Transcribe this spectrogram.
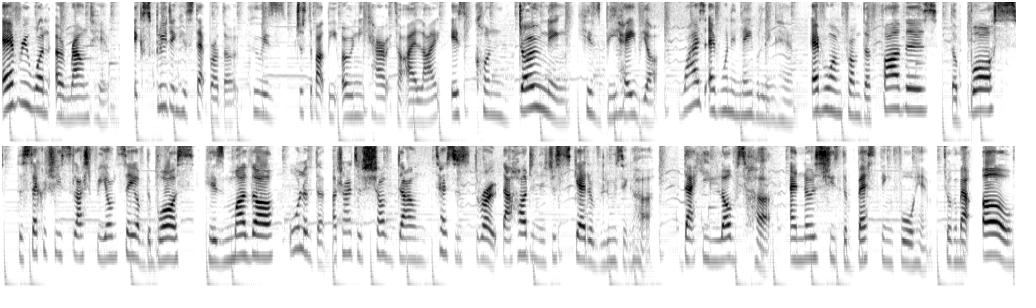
everyone around him excluding his stepbrother, who is just about the only character I like, is condoning his behavior. Why is everyone enabling him? Everyone from the fathers, the boss, the secretary slash fiance of the boss, his mother, all of them are trying to shove down Throat that Hardin is just scared of losing her that he loves her and knows she's the best thing for him. Talking about, oh,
